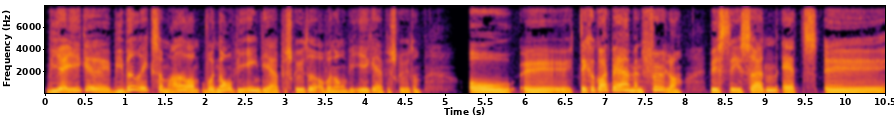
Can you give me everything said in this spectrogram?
vi, er ikke, vi ved ikke så meget om, hvornår vi egentlig er beskyttet, og hvornår vi ikke er beskyttet. Og øh, det kan godt være, at man føler, hvis det er sådan, at, øh,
